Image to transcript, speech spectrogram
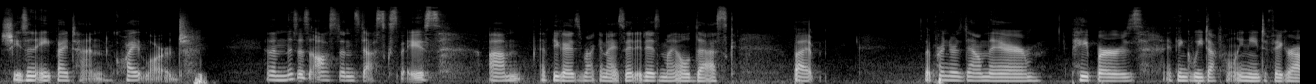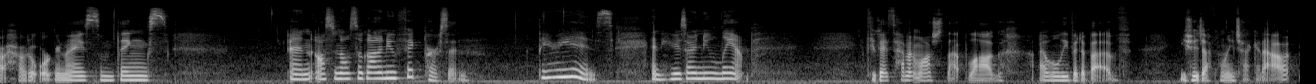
She's an 8 by 10, quite large. And then this is Austin's desk space. Um, if you guys recognize it, it is my old desk. But the printer's down there, papers. I think we definitely need to figure out how to organize some things. And Austin also got a new fig person. There he is. And here's our new lamp. If you guys haven't watched that vlog, I will leave it above. You should definitely check it out.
